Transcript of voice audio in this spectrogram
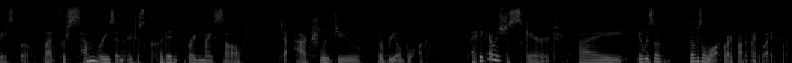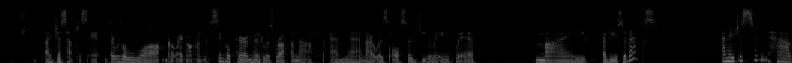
Facebook, but for some reason I just couldn't bring myself to actually do the real blog. I think I was just scared. I it was a there was a lot going on in my life. I just have to say it. There was a lot going on. Single parenthood was rough enough, and then I was also dealing with my abusive ex. And I just didn't have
